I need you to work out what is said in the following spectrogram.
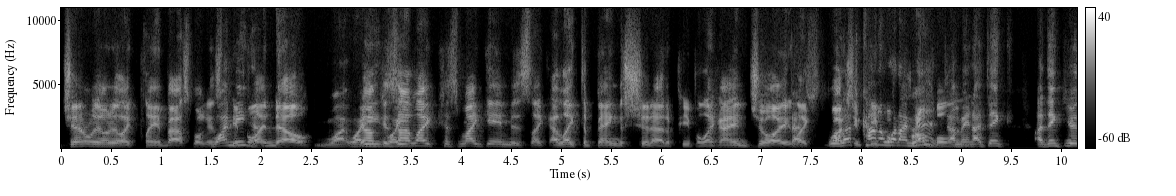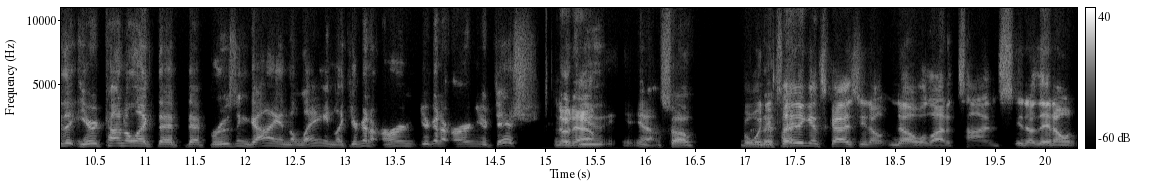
generally only like playing basketball against Why people I know. why? Why? no, because I like because my game is like I like to bang the shit out of people. Like I enjoy That's, like well, that's watching kind of people what I meant. crumble. I mean, I think I think you're that you're kind of like that that bruising guy in the lane. Like you're gonna earn you're gonna earn your dish. No doubt. You, you know, so. But when you're playing it. against guys you don't know, a lot of times, you know, they don't,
